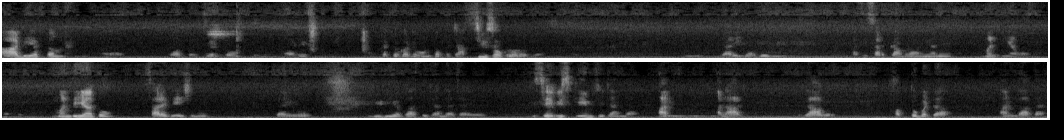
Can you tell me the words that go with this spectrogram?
ਆਰਡੀਐਫ ਦਾ ਬਹੁਤ ਚਿਰ ਤੋਂ ਘੱਟੋ ਘੱਟ ਹੁਣ ਤਾਂ 8500 ਕਰੋੜ ਹੋ ਗਿਆ। ਜਾਰੀ ਕਰਦੇ ਵੀ ਅਸੀਂ ਸੜਕਾਂ ਬਣਾਉਣੀਆਂ ਨੇ ਮੰਡੀਆਂ ਵਾਸਤੇ। ਮੰਡੀਆਂ ਤੋਂ ਸਾਰੇ ਦੇਸ਼ ਨੂੰ ਚਾਹੇ ਉਹ ਬੀਡੀਐਫ ਵਾਸਤੇ ਜਾਂਦਾ, ਚਾਹੇ ਉਹ ਕਿਸੇ ਵੀ ਸਕੀਮ 'ਚ ਜਾਂਦਾ, ਅੰਨ, ਅਨਾਜ, ਪੰਜਾਬ ਸਭ ਤੋਂ ਵੱਡਾ ਅੰਨਦਾਤਾ ਹੈ।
